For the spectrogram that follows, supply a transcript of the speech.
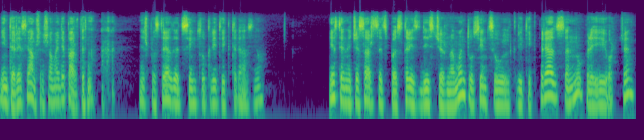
interese am și așa mai departe. Nu? Deci păstrează simțul critic treaz, nu? Este necesar să-ți păstrezi discernământul, simțul critic treaz, să nu preiei orice,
